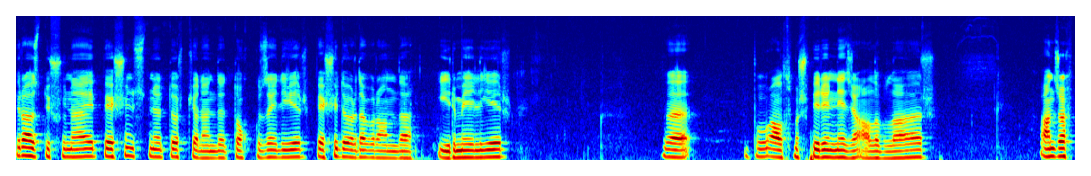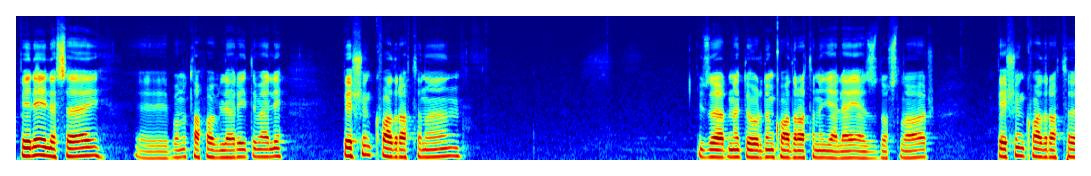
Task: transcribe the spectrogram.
Biraz düşünək, 5-in üstünə 4 gələndə 9 eləyir, 5-i 4-ə vuranda 20 eləyir və bu 61-i necə alıblar? Ancaq belə eləsək, e, bunu tapa bilərik. Deməli, 5-in kvadratının üzərinə 4-ün kvadratını gələk, əziz dostlar. 5-in kvadratı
